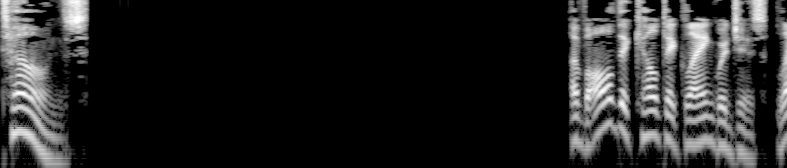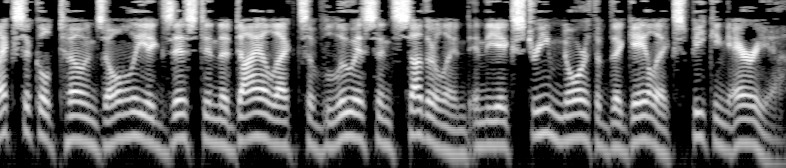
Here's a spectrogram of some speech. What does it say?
Tones. Of all the Celtic languages, lexical tones only exist in the dialects of Lewis and Sutherland in the extreme north of the Gaelic-speaking area.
